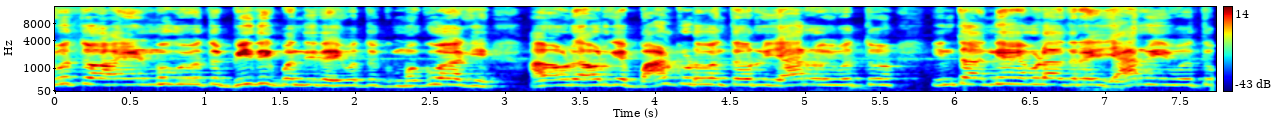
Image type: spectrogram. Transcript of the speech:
ಇವತ್ತು ಆ ಹೆಣ್ಮಗು ಇವತ್ತು ಬೀದಿಗೆ ಬಂದಿದೆ, ಇವತ್ತು ಮಗುವಾಗಿ. ಅವಳು, ಅವಳಿಗೆ ಬಾಳ್ ಕೊಡುವಂಥವ್ರು ಯಾರು? ಇವತ್ತು ಇಂಥ ಅನ್ಯಾಯಗಳಾದರೆ ಯಾರು? ಇವತ್ತು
